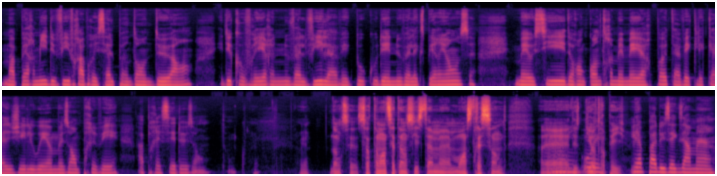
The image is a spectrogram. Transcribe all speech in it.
m'a permis de vivre à Bruxelles pendant deux ans et découvrir une nouvelle ville avec beaucoup de nouvelles expériences, mais aussi de rencontrer mes meilleurs potes avec lesquels j'ai loué une maison privée après ces deux ans. Donc, certainement, c'est un système euh, moins stressant euh, de- Oui. autre pays. il n'y a pas des examens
